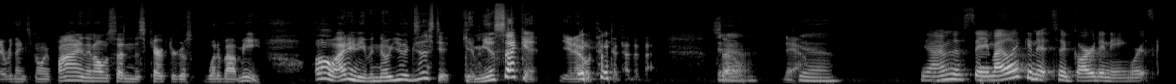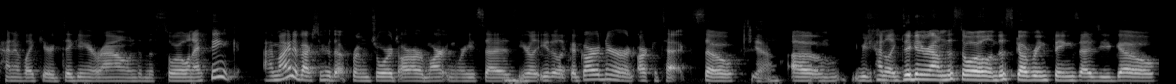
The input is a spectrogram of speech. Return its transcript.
everything's going fine. Then all of a sudden this character goes, "What about me? Oh, I didn't even know you existed. Give me a second. You know." so yeah. yeah. yeah. Yeah, I'm the same. I liken it to gardening, where it's kind of like you're digging around in the soil. And I think I might have actually heard that from George R. R. Martin, where he says mm-hmm. you're either like a gardener or an architect. So yeah, um, you're kind of like digging around the soil and discovering things as you go.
